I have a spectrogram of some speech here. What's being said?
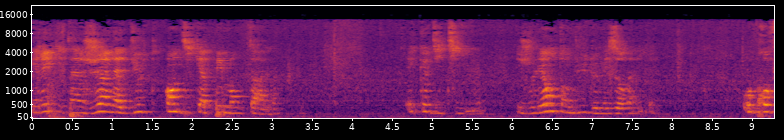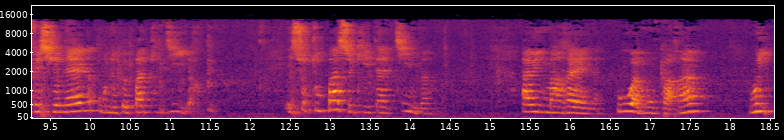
Eric est un jeune adulte handicapé mental. Et que dit-il? Je l'ai entendu de mes oreilles. Aux professionnels, on ne peut pas tout dire. Et surtout pas ce qui est intime. À une marraine ou à mon parrain, oui,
